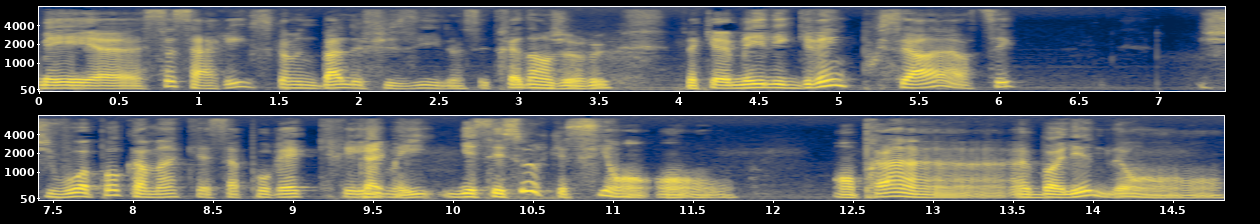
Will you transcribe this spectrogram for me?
Mais euh, ça, ça arrive, c'est comme une balle de fusil. Là. C'est très dangereux. Fait que, mais les grains de poussière, tu sais, je vois pas comment que ça pourrait créer, mais, c'est sûr que si on, on, prend un, bolide, là, on,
